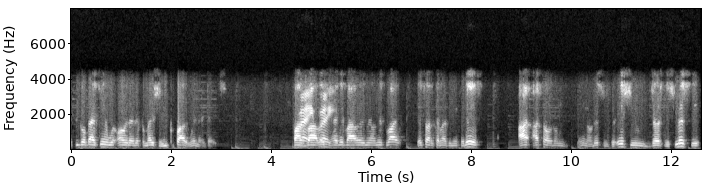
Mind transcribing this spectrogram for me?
If you go back in with all of that information, you could probably win that case. Find Right, a violation. right. Hey, they violated me on this right. They try to come after me for this. I I told them, you know, this is the issue. Judge dismissed it.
